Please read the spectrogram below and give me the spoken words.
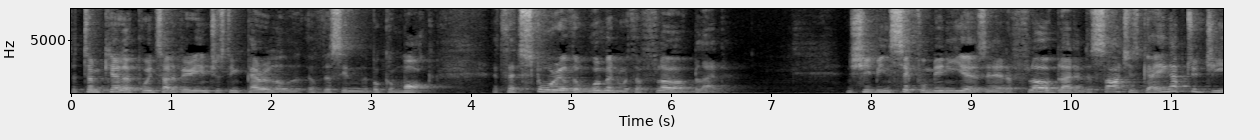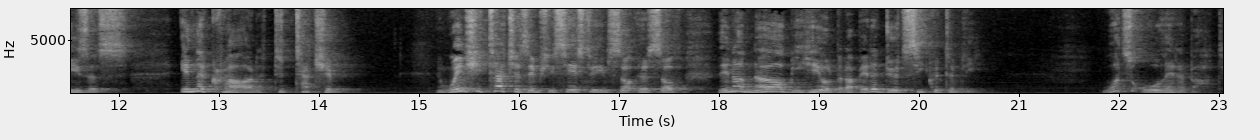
So Tim Keller points out a very interesting parallel of this in the book of Mark. It's that story of the woman with a flow of blood. And she'd been sick for many years and had a flow of blood and decides she's going up to Jesus in the crowd to touch him. And when she touches him, she says to himself, herself, Then I know I'll be healed, but I better do it secretively. What's all that about?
